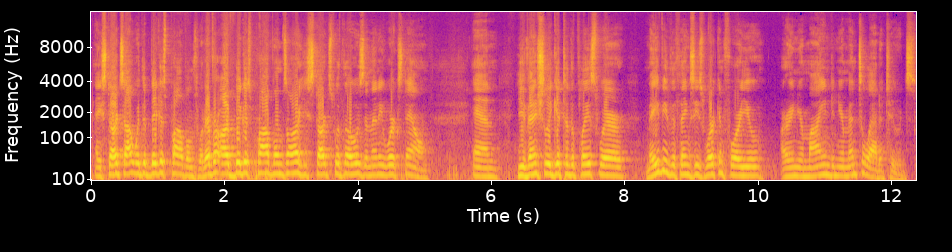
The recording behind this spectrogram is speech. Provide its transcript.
And He starts out with the biggest problems. Whatever our biggest problems are, He starts with those, and then He works down. And you eventually get to the place where maybe the things He's working for you are in your mind and your mental attitudes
